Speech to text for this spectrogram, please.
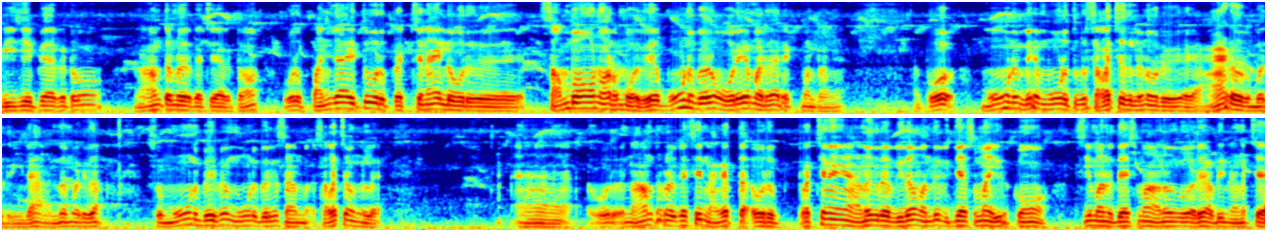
பிஜேபியாக இருக்கட்டும் நாம் தமிழர் கட்சியாகட்டும் ஒரு பஞ்சாயத்து ஒரு பிரச்சனை இல்லை ஒரு சம்பவம்னு வரும்போது மூணு பேரும் ஒரே மாதிரி தான் ரெக்ட் பண்ணுறாங்க அப்போது மூணுமே மூணுத்துக்கும் சளைச்சதில்லைன்னு ஒரு ஆட் வரும் பார்த்துருக்கீங்களா அந்த மாதிரி தான். ஸோ மூணு பேருமே மூணு பேருக்கும் சம சளைச்சவங்க இல்லை. ஒரு நாம் தமிழர் கட்சி நகர்த்த ஒரு பிரச்சனையை அணுகிற விதம் வந்து வித்தியாசமாக இருக்கும். சீமான் வித்தியாசமாக அணுகுவார் அப்படின்னு நினச்ச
